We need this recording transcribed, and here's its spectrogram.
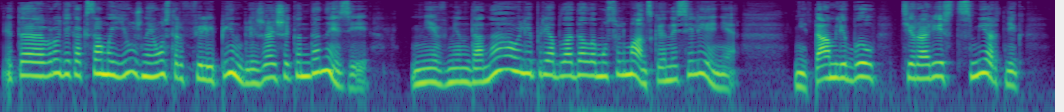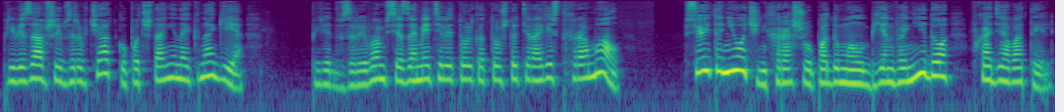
Это вроде как самый южный остров Филиппин, ближайший к Индонезии – не в Минданао ли преобладало мусульманское население? Не там ли был террорист-смертник, привязавший взрывчатку под штаниной к ноге? Перед взрывом все заметили только то, что террорист хромал. «Все это не очень хорошо», — подумал Бьенвенидо, входя в отель.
